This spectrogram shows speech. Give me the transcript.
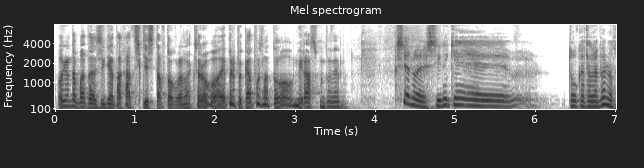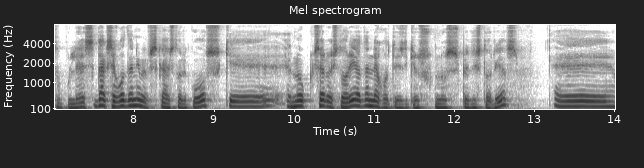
Όχι να τα πατάσει και να τα χάφτεις και εσύ ταυτόχρονα. Ξέρω εγώ, έπρεπε κάπως να το μοιράσουμε το θέμα. Ξέρω, εσύ είναι και το καταλαβαίνω αυτό που λες. Εντάξει, εγώ δεν είμαι φυσικά ιστορικός και ενώ ξέρω ιστορία δεν έχω τις δικές σου γνώσεις περί ιστορίας. Ε,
